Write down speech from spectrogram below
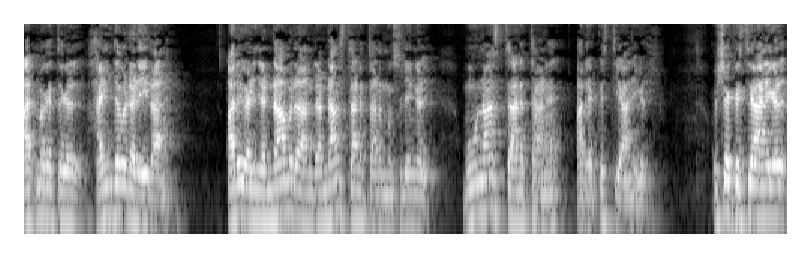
ആത്മഹത്യകൾ ഹൈന്ദവരുടെ ഇടയിലാണ്. അത് കഴിഞ്ഞ് രണ്ടാമതാണ് രണ്ടാം സ്ഥാനത്താണ് മുസ്ലിങ്ങൾ മൂന്നാം സ്ഥാനത്താണ് അത് ക്രിസ്ത്യാനികൾ. പക്ഷെ ക്രിസ്ത്യാനികൾ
